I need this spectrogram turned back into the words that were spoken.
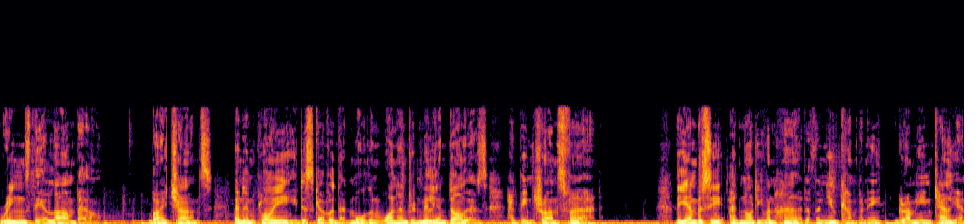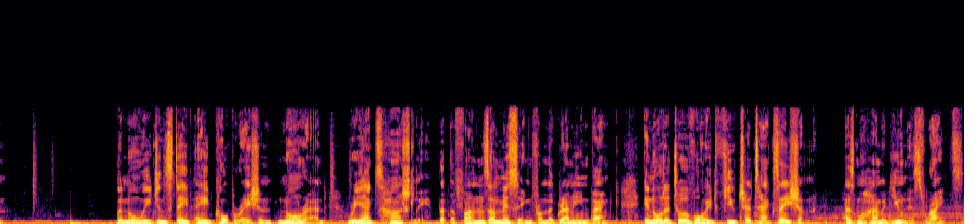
rings the alarm bell. By chance, an employee discovered that more than $100 million had been transferred. The embassy had not even heard of the new company, Grameen Kalyan. The Norwegian state aid corporation NORAD reacts harshly that the funds are missing from the Grameen Bank in order to avoid future taxation, as Mohammed Yunus writes.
